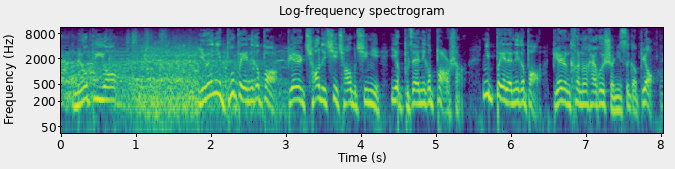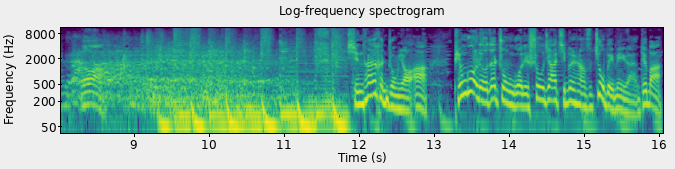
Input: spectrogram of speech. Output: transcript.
没有必要。因为你不背那个包，别人瞧得起瞧不起你，也不在那个包上。你背了那个包，别人可能还会说你是个婊，知道吧？心态很重要啊！苹果六在中国的售价基本上是九百美元，对吧？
